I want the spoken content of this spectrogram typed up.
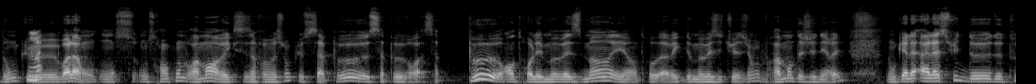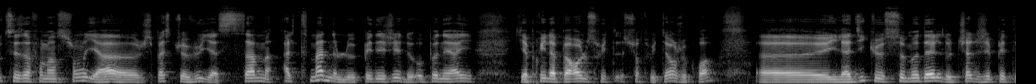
Donc euh, voilà, on, on, on, se rend compte vraiment avec ces informations que ça peut, ça peut, ça peut, entre les mauvaises mains et entre, avec de mauvaises situations, vraiment dégénérer. Donc à la, suite de, de, toutes ces informations, il y a, euh, je sais pas si tu as vu, il y a Sam Altman, le PDG de OpenAI, qui a pris la parole sur Twitter, je crois. Euh, il a dit que ce modèle de chat GPT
